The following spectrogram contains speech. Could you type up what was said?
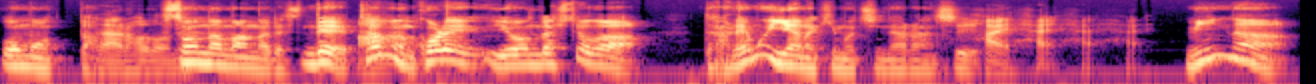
思った。なるほどね。そんな漫画です。で多分これ読んだ人が誰も嫌な気持ちにならんし、はいはいはいはい。みんな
